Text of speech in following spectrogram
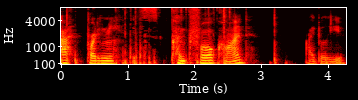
Ah, pardon me. It's control const, I believe.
